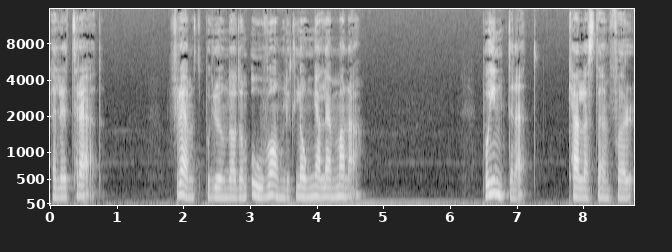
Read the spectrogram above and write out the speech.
eller ett träd. Främst på grund av de ovanligt långa lemmarna. På internet kallas den för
